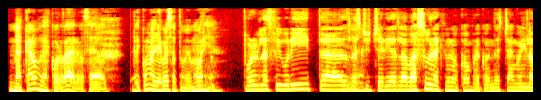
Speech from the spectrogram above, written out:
Me acabo de acordar, o sea, de cómo llegó eso a tu memoria. Por las figuritas, las chucherías, la basura que uno compra cuando es chango y la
